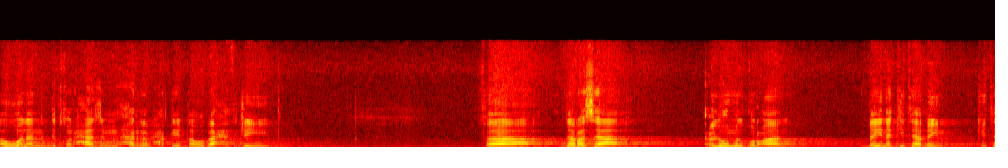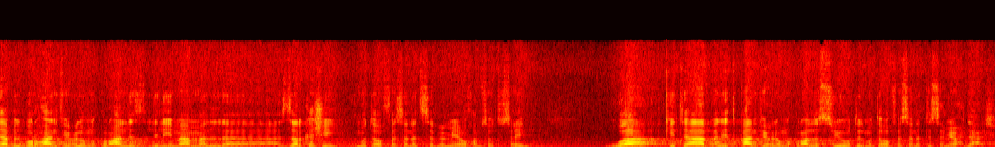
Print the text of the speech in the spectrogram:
أولا الدكتور حازم محرر حقيقة وباحث جيد. فدرس علوم القرآن بين كتابين. كتاب البرهان في علوم القرآن للإمام الزركشي المتوفى سنة 795 وكتاب الإتقان في علوم القرآن للسيوطي المتوفى سنة 911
